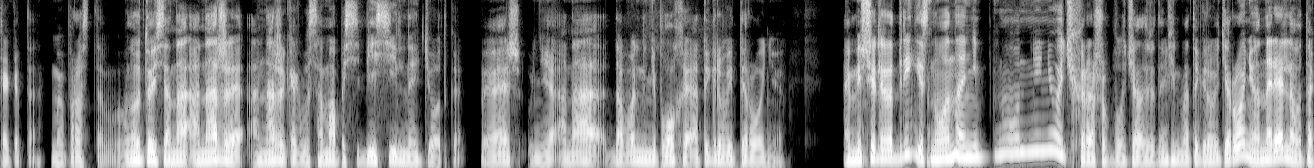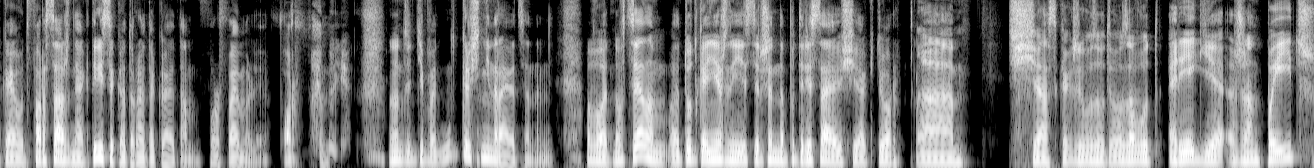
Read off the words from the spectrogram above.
как это, мы просто... Ну, то есть она, она же, она же как бы сама по себе сильная тетка, понимаешь? У нее, она довольно неплохо отыгрывает иронию. А Мишель Родригес, ну, она не, ну, не, не очень хорошо получалось в этом фильме отыгрывать иронию. Она реально вот такая вот форсажная актриса, которая такая там for family, for family. Ну, это типа, ну, короче, не нравится она мне. Вот, но в целом, э, тут, конечно, есть совершенно потрясающий актер. Сейчас, как же его зовут? Его зовут Реги Жан Пейдж.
